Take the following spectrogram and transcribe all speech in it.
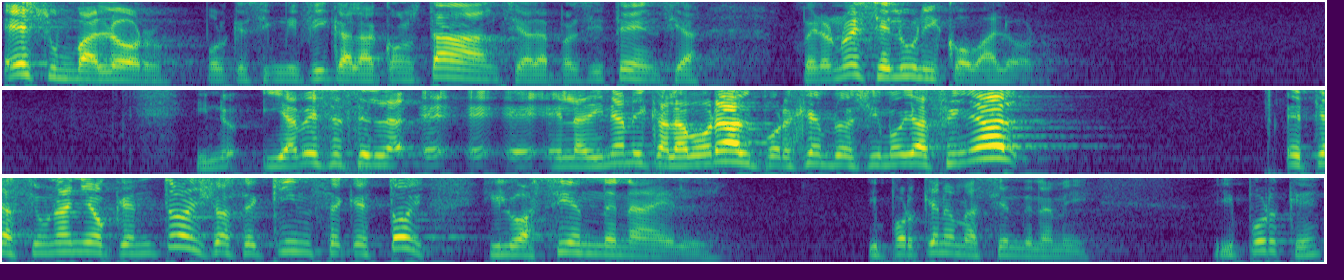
Es un valor, porque significa la constancia, la persistencia, pero no es el único valor. Y, a veces en la, eh, eh, en la, dinámica laboral, por ejemplo, decimos, y al final, este hace un año que entró y yo hace 15 que estoy, y lo ascienden a él. ¿Y por qué no me ascienden a mí? ¿Y por qué?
